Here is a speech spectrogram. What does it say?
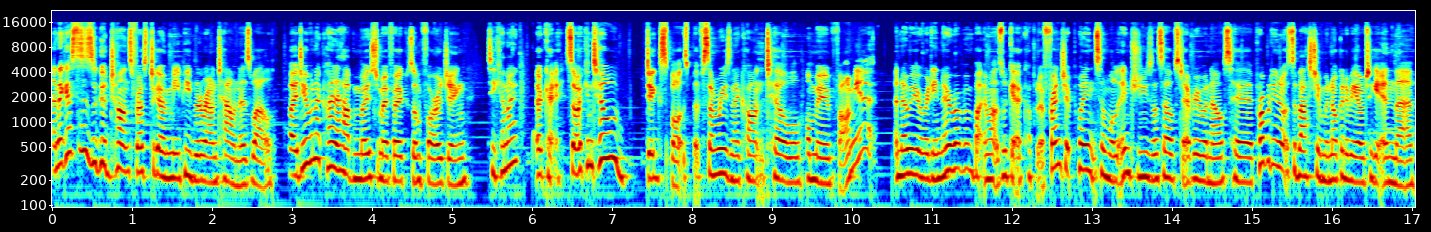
And I guess this is a good chance for us to go and meet people around town as well. But I do want to kind of have most of my focus on foraging. See, can I? Okay, so I can till dig spots, but for some reason I can't till on my own farm yet. I know we already know Robin, but I might as well get a couple of friendship points and we'll introduce ourselves to everyone else here. Probably not Sebastian, we're not going to be able to get in there.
